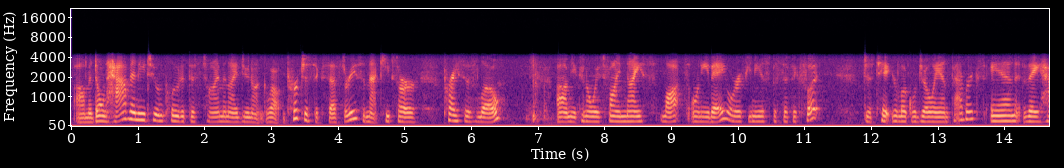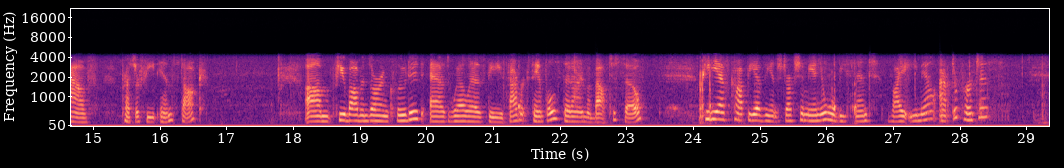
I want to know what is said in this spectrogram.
Um, I don't have any to include at this time, and I do not go out and purchase accessories, and that keeps our prices low. Um, you can always find nice lots on eBay, or if you need a specific foot, just hit your local Joann Fabrics, and they have presser feet in stock. Um, few bobbins are included as well as the fabric samples that I'm about to sew. PDF copy of the instruction manual will be sent via email after purchase.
